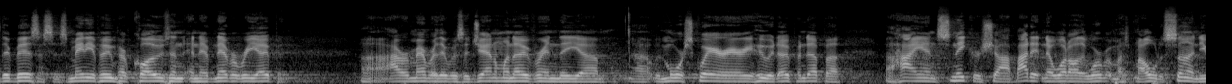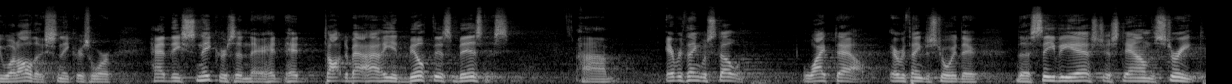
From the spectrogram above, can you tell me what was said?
their businesses, many of whom have closed and, and have never reopened. Uh, I remember there was a gentleman over in the, uh, uh Moore Square area who had opened up a, a high-end sneaker shop. I didn't know what all they were, but my, my oldest son knew what all those sneakers were. Had these sneakers in there. Had, had talked about how he had built this business. Um, everything was stolen wiped out, everything destroyed there. The CVS just down the street,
